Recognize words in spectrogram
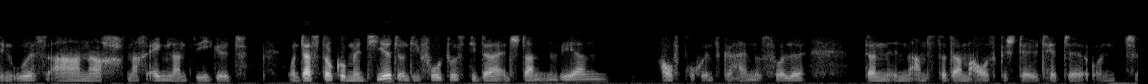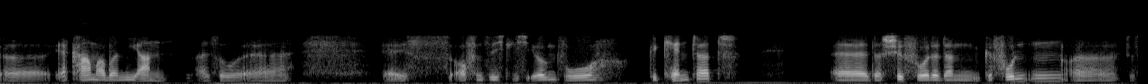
den USA nach, nach England segelt und das dokumentiert und die Fotos, die da entstanden wären, Aufbruch ins Geheimnisvolle, dann in Amsterdam ausgestellt hätte. Und äh, er kam aber nie an. Also äh, er ist offensichtlich irgendwo gekentert. Äh, das Schiff wurde dann gefunden. Äh, das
